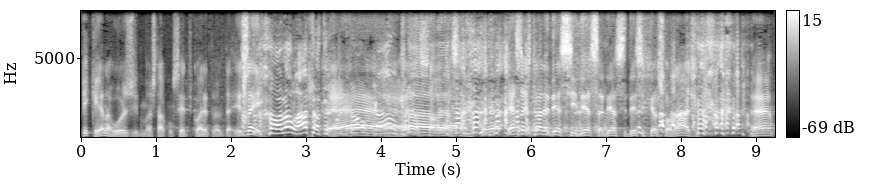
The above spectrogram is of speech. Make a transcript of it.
pequena hoje, mas está com 140 mil habitantes. Isso aí. olha lá, tá até é, o cara. Olha só, olha só. Essa história desse, desse, desse, desse personagem, né,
